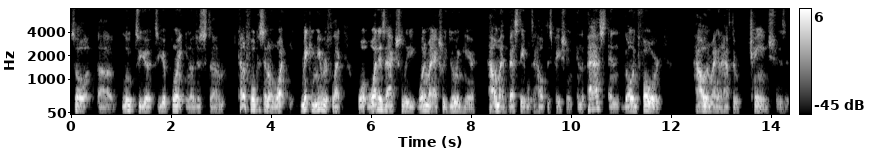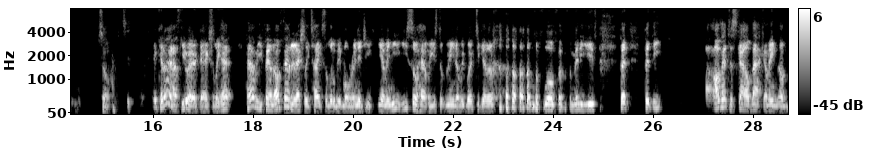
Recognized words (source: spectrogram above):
So, uh, Luke, to your to your point, you know, just um, kind of focusing on what making me reflect. What what is actually what am I actually doing here? how am I best able to help this patient in the past and going forward? How am I going to have to change? Is it so? It, Hey, can I ask you, Eric? Actually, how, how have you found? I've found it actually takes a little bit more energy. Yeah, I mean, you, you saw how we used to, you know, we worked together on the floor for, for many years, but but the I've had to scale back. I mean, I've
